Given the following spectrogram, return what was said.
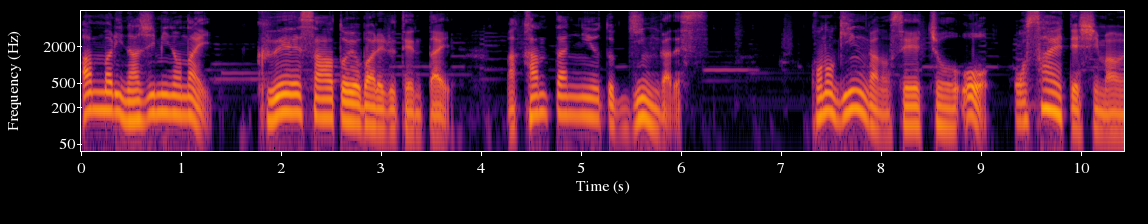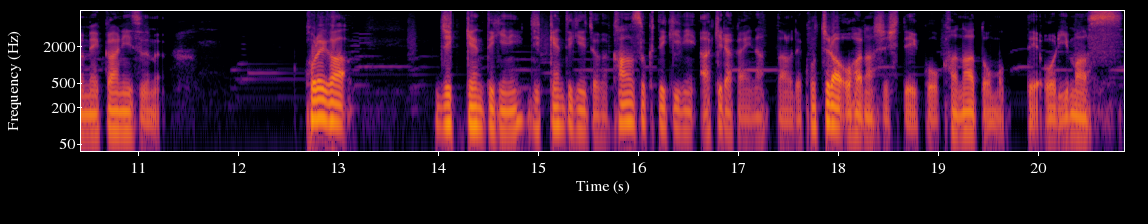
あんまり馴染みのないクエーサーと呼ばれる天体。まあ、簡単に言うと銀河です。この銀河の成長を抑えてしまうメカニズム。これが実験的に、実験的にというか観測的に明らかになったので、こちらお話ししていこうかなと思っております。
